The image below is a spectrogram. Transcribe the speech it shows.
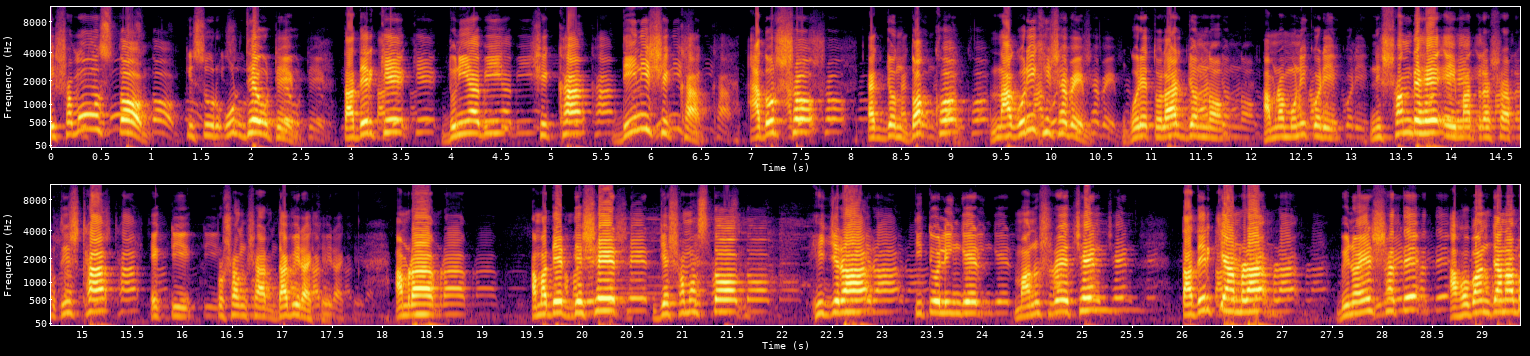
এই সমস্ত কিছুর ঊর্ধ্বে উঠে তাদেরকে দুনিয়াবি শিক্ষা দিনই শিক্ষা, আদর্শ একজন দক্ষ নাগরিক হিসেবে গড়ে তোলার জন্য আমরা মনে করি নিঃসন্দেহে এই মাদ্রাসা প্রতিষ্ঠা একটি প্রশংসার দাবি রাখে। আমরা আমাদের দেশের যে সমস্ত হিজরা, তৃতীয় লিঙ্গের মানুষ রয়েছেন। তাদেরকে আমরা বিনয়ের সাথে আহ্বান জানাব।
